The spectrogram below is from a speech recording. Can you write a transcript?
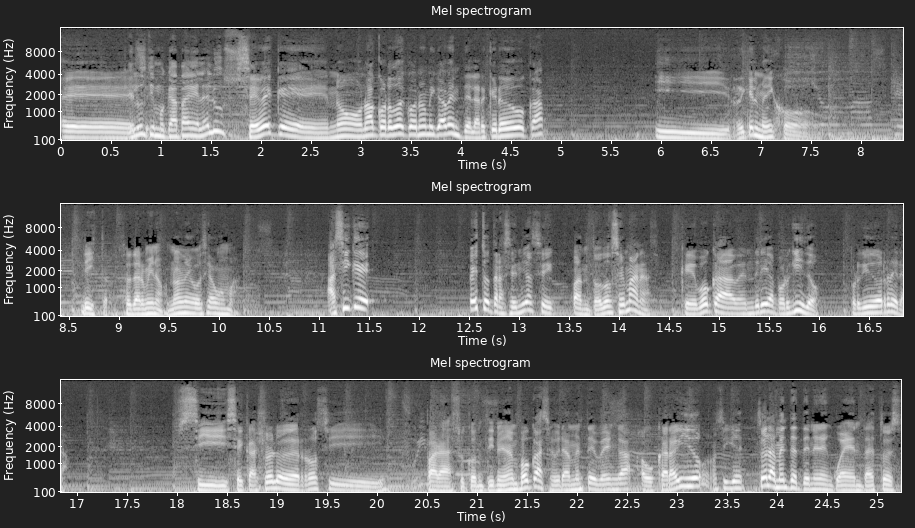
eh, El último que apague la luz. se ve que no, no acordó económicamente el arquero de Boca y Riquel me dijo, listo, se terminó, no negociamos más. Así que esto trascendió hace, ¿cuánto? Dos semanas, que Boca vendría por Guido, por Guido Herrera. Si se cayó lo de Rossi para su continuidad en Boca, seguramente venga a buscar a Guido. Así que solamente tener en cuenta, esto es,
